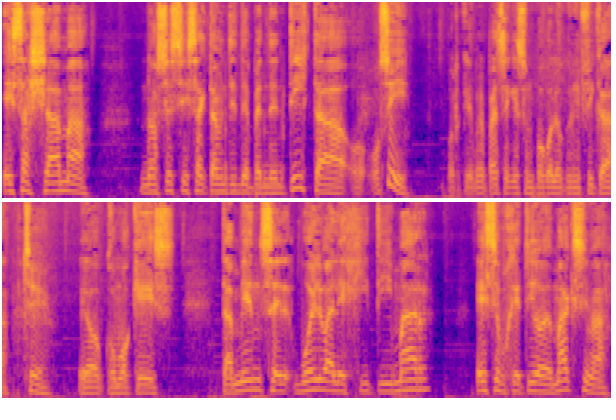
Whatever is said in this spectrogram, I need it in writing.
esa llama, no sé si exactamente independentista o, o sí, porque me parece que es un poco lo que unifica Sí. Digo, como que es también se vuelva a legitimar ese objetivo de máxima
